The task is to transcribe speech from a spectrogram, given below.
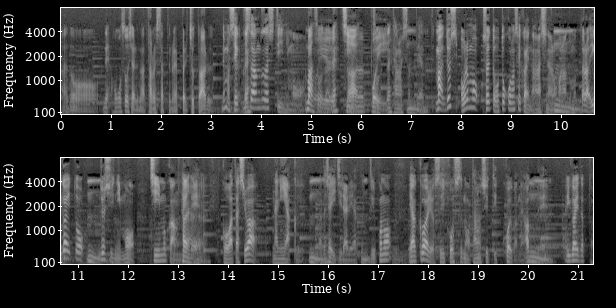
あのね、ホモソーシャルな楽しさっていうのはやっぱりちょっとあるね。でもセックスザ・シティにもまあそうだね。チームっぽい楽しさってやってまあ女子俺もそうやって男の世界の話なのかなと思ったら意外とうん女子にもチーム感でこう私は何役うん私はいじられ役ってい。うこの役割を遂行するのが楽しいっていう声がねあって意外だった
